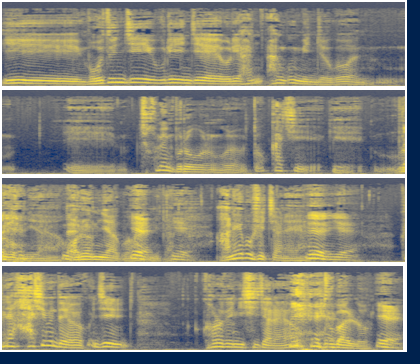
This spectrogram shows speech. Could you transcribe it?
이 뭐든지 우리 이제 우리 한, 한국 민족은 이 처음에 물어보는 걸 똑같이 이렇게 물어봅니다. 네. 어렵냐고 예, 합니다. 예, 안 해보셨잖아요. 예, 예. 그냥 하시면 돼요. 이제 걸어다니시잖아요. 예. 두 발로. 예.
